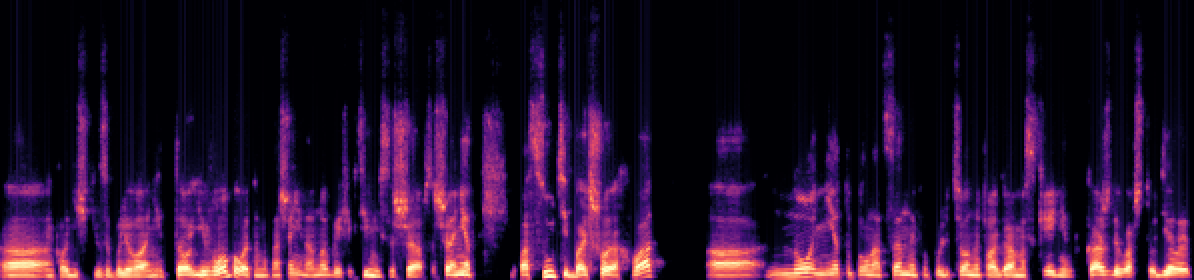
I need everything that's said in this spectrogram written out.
а, онкологических заболеваний, то Европа в этом отношении намного эффективнее США. В США нет, по сути, большой охват, а, но нету полноценной популяционной программы скрининга. Каждый во что делает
